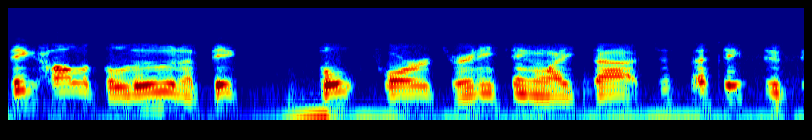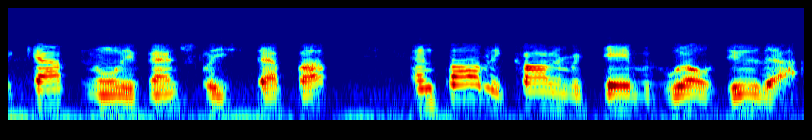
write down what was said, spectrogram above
big hullabaloo and a big vote for it or anything like that. Just I think that the captain will eventually step up, and probably Connor McDavid will do that.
